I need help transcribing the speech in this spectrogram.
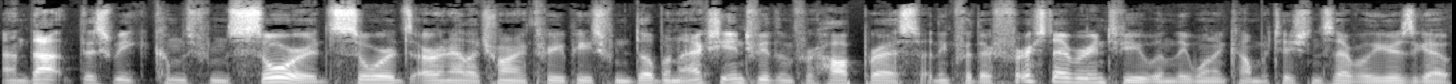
And that this week comes from Swords. Swords are an electronic three piece from Dublin. I actually interviewed them for Hot Press, I think for their first ever interview when they won a competition several years ago.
